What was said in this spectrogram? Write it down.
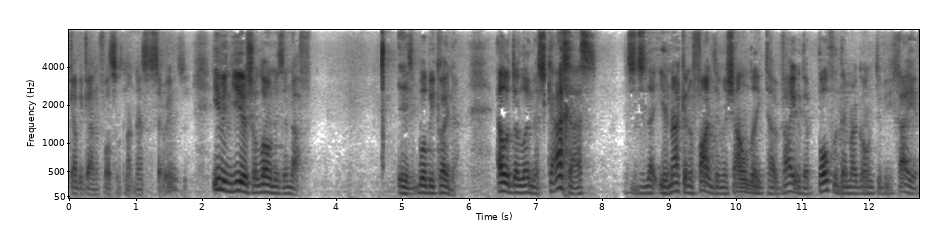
Gabe Ganef also is not necessary. Even Yish alone is enough. Is will be Kani. Elodoloi Meshkachas you're not going to find the Mishal Tarvayu that both of them are going to be Chayiv.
